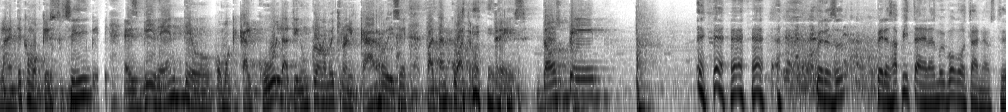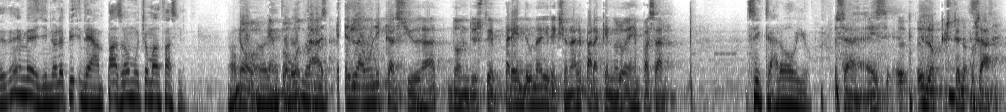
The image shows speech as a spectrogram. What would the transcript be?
La gente como que es, Sí. es vidente o como que calcula, tiene un cronómetro en el carro dice, faltan cuatro, tres, dos, pip. Pero, eso, pero esa pitadera es muy bogotana. Ustedes en Medellín no le, dan paso mucho más fácil. No, en no- Bogotá no- es la única ciudad donde usted prende una direccional para que no lo dejen pasar. Sí, claro, obvio. O sea, es, es lo que usted no, o sea,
